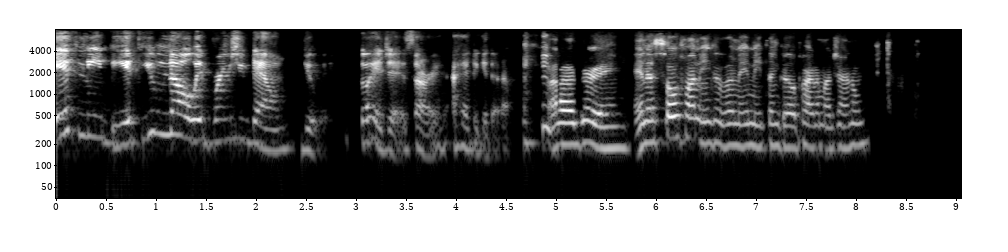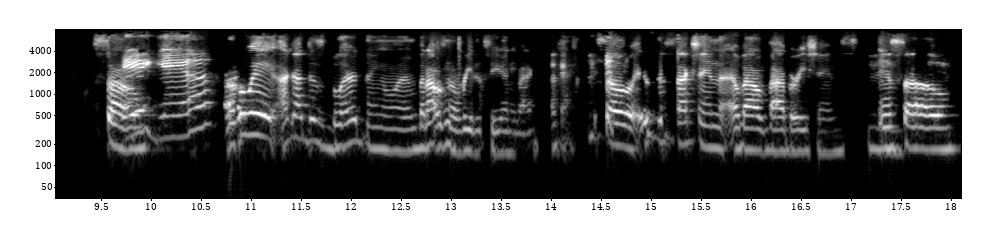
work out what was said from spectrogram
if need be, if you know it brings you down, do it. Go ahead, Jay. Sorry, I had to get that out. I agree, and it's so funny because it made me think of a part of my journal. So hey, yeah. Oh wait, I got this blurred thing on, but I was gonna read it to you anyway. Okay. so it's the section about vibrations, mm-hmm. and so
